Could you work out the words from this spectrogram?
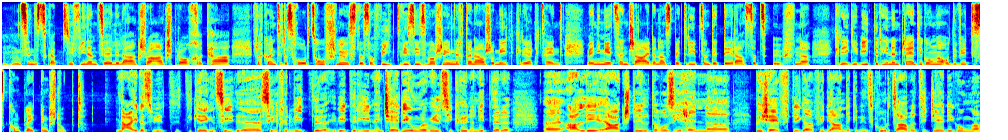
Mhm, Sie haben jetzt gerade die finanzielle Lage schon angesprochen. Vielleicht können Sie das kurz aufschlüsseln, so weit, wie Sie es wahrscheinlich dann auch schon mitgekriegt haben. Wenn ich mich jetzt entscheide, als Betrieb, um die Terrasse zu öffnen, kriege ich weiterhin Entschädigungen oder wird das komplett gestoppt? Nein, das wird, die kriegen sie, äh, sicher weiter, weiterhin Entschädigungen, weil sie können nicht äh, alle Angestellten, die sie haben, äh, beschäftigen. Für die anderen kriegen sie Kurzarbeitsentschädigungen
